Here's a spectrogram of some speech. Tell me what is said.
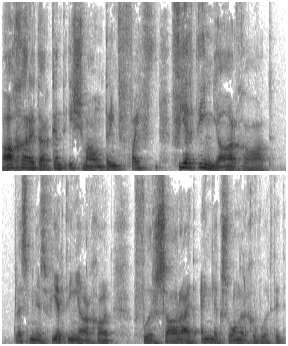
Hagar het haar kind Ismael omtrent 5 14 jaar gehad plus minus 14 jaar gehad voor Sara uiteindelik swanger geword het.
